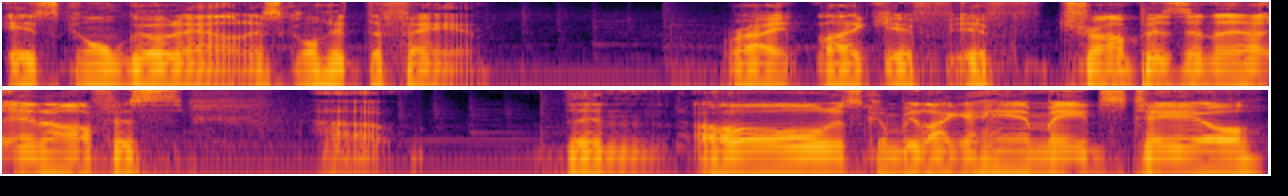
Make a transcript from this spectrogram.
it's going to go down. It's going to hit the fan, right? Like if if Trump is in uh, in office, uh, then oh, it's going to be like a Handmaid's Tale,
